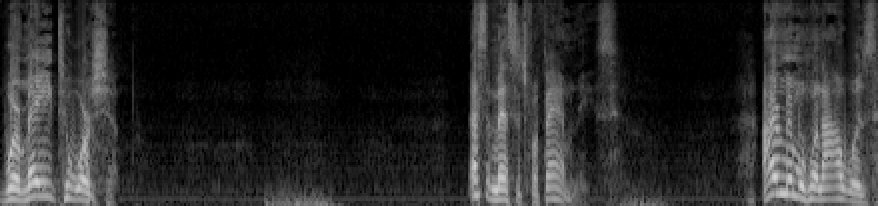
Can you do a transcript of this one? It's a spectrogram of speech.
were made to worship. That's a message for families. I remember when I was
